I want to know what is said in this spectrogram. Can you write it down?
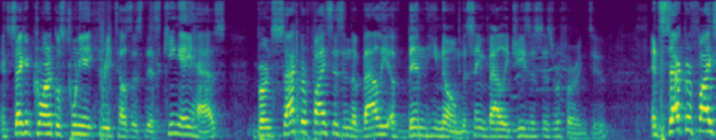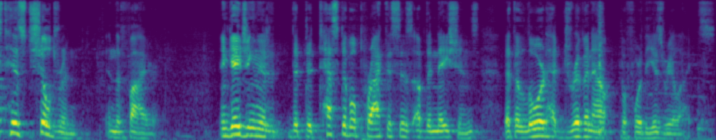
And 2 Chronicles 28 3 tells us this King Ahaz burned sacrifices in the valley of Ben Hinnom, the same valley Jesus is referring to, and sacrificed his children in the fire, engaging in the detestable practices of the nations that the Lord had driven out before the Israelites.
